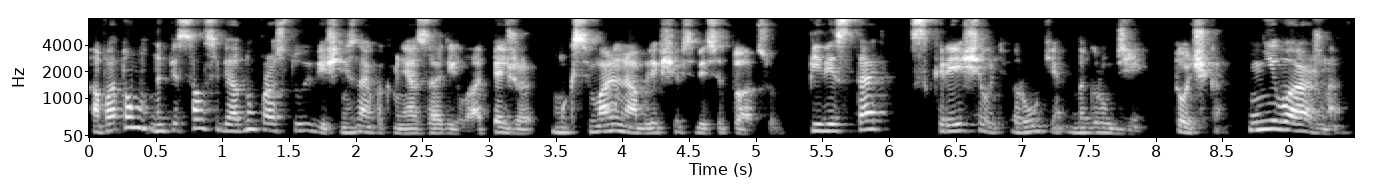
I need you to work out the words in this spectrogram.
а потом написал себе одну простую вещь, не знаю, как меня озарило, опять же, максимально облегчив себе ситуацию. Перестать скрещивать руки на груди. Точка. Неважно,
